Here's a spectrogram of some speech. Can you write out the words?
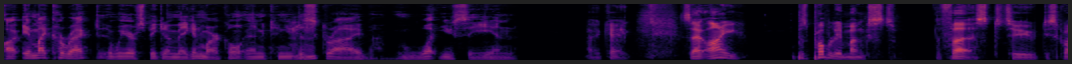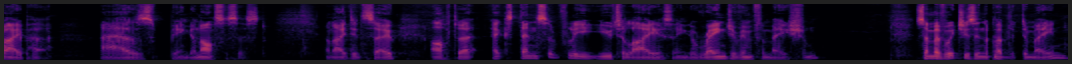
Are, am I correct? We are speaking of Meghan Markle, and can you Mhm. describe what you see and Okay. So I was probably amongst the first to describe her as being a narcissist. And I did so after extensively utilizing a range of information, some of which is in the public domain,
